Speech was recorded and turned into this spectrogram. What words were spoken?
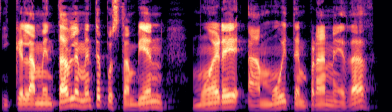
y que lamentablemente pues también muere a muy temprana edad.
